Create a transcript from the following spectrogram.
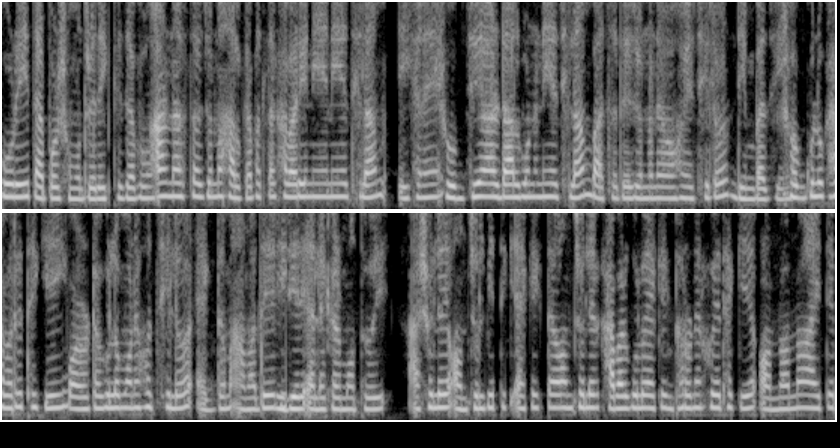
করেই তারপর সমুদ্রে দেখতে যাব। আর নাস্তার জন্য হালকা পাতলা খাবারই নিয়ে নিয়েছিলাম। এখানে সবজি আর ডাল বনে নিয়েছিলাম, বাচ্চাদের জন্য নেওয়া হয়েছিল ডিমবাজি সবগুলো খাবারের থেকেই পরোটাগুলো মনে হচ্ছিল, একদম আমাদের নিজের এলাকার মতোই। আসলে অঞ্চলভিত্তিক এক একটা অঞ্চলের খাবারগুলো এক এক ধরনের হয়ে থাকে। অন্যান্য আইটেম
